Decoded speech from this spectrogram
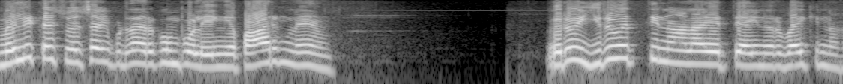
வெள்ளி டச் வச்சா இப்படிதான் இருக்கும் போல. இங்க பாருங்களேன். வெறும் இருபத்தி நாலாயிரத்தி ஐநூறு ரூபாய்க்குண்ணா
